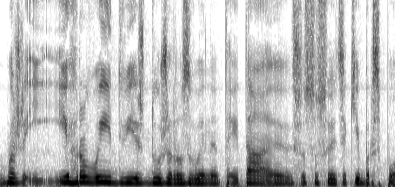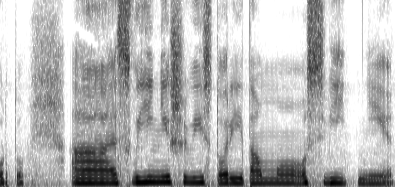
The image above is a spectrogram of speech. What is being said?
боже, і ігровий двіж дуже розвинутий, та е, що стосується кіберспорту, а свої нішеві історії там освітні,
